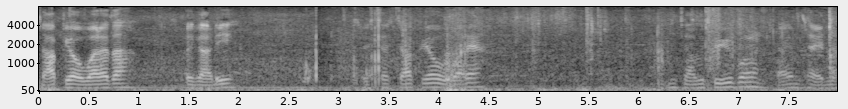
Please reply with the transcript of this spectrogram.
ચા પીવા ઊભા રહ્યા હતા ગાડી? ચા પીવા ઊભા રહ્યા. ચાલુ પીવી પણ ટાઈમ થાય એટલે.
